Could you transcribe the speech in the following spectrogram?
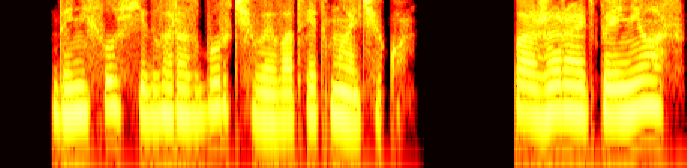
— донеслось едва разборчивое в ответ мальчику. «Пожрать принес?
